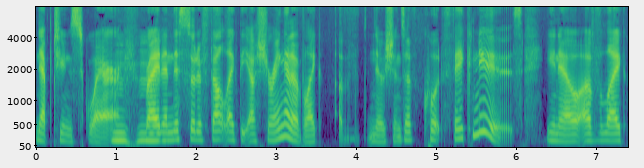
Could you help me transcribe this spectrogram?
Neptune square, mm-hmm. right? And this sort of felt like the ushering in of like of notions of quote fake news, you know, of like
